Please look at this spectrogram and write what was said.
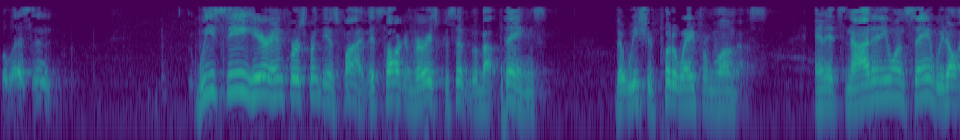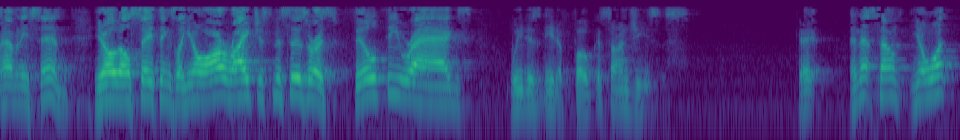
Well, listen. We see here in 1 Corinthians 5, it's talking very specifically about things that we should put away from among us. And it's not anyone saying we don't have any sin. You know, they'll say things like, you know, our righteousnesses are as filthy rags. We just need to focus on Jesus. Okay? And that sounds, you know what?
